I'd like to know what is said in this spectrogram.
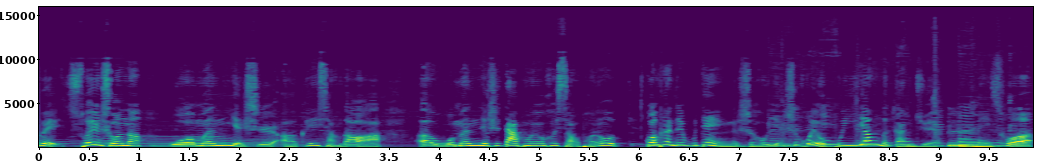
对，所以说呢，我们也是啊，可以想到啊，呃，我们也是大朋友和小朋友观看这部电影的时候，也是会有不一样的感觉。嗯，没错。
